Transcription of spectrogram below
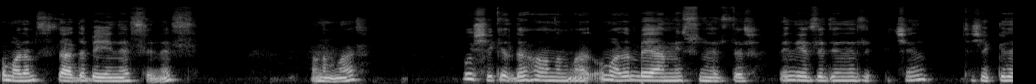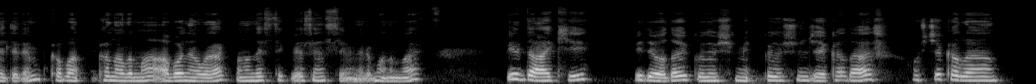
Umarım sizler de beğenirsiniz. Hanımlar. Bu şekilde hanımlar. Umarım beğenmişsinizdir. Beni izlediğiniz için teşekkür ederim. Kanalıma abone olarak bana destek verirseniz sevinirim hanımlar. Bir dahaki videoda görüşme, görüşünceye kadar hoşçakalın.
